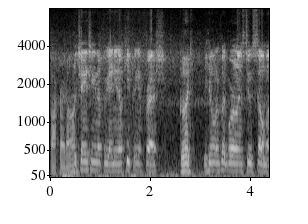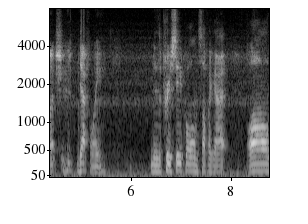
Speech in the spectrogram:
Fuck right on. On. changing it up again, you know, keeping it fresh. Good, You can only play Borderlands 2 so much. definitely. The pre-sequel and stuff like that. Well,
